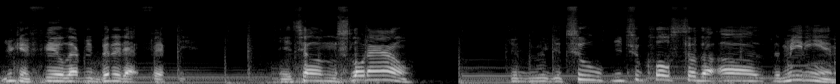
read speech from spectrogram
you can feel every bit of that 50. And you tell them to slow down. You're, you're too you're too close to the uh the median.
